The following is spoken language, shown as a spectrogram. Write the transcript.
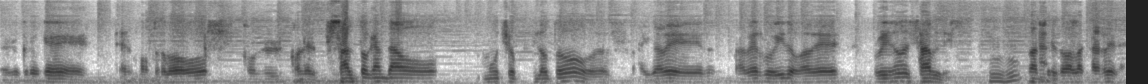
Yo creo que el Moto 2, con, con, el salto que han dado muchos pilotos, ahí va a haber, va a haber ruido, va a haber ruido de sables uh -huh. durante ah. todas las carreras.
